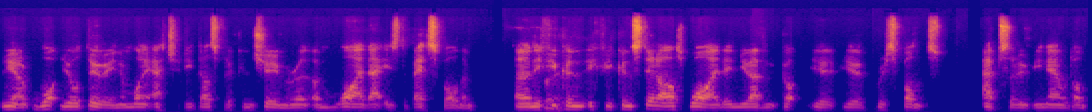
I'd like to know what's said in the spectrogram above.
you know, what you're doing and what it actually does for the consumer and, and why that is the best for them. And if right. you can, if you can still ask why, then you haven't got your, your response absolutely nailed on.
